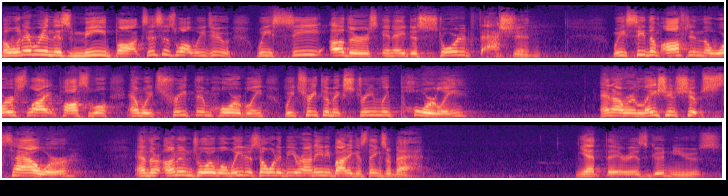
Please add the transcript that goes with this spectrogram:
But whenever in this me box, this is what we do. We see others in a distorted fashion. We see them often in the worst light possible, and we treat them horribly. We treat them extremely poorly, and our relationships sour, and they're unenjoyable, and we just don't want to be around anybody because things are bad. Yet there is good news,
